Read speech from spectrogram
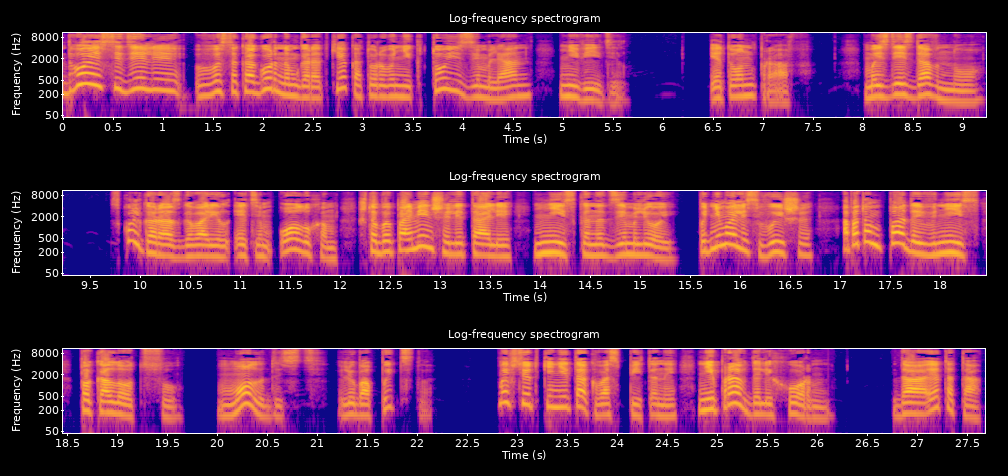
Двое сидели в высокогорном городке, которого никто из землян не видел. Это он прав. Мы здесь давно. Сколько раз говорил этим олухам, чтобы поменьше летали низко над землей, поднимались выше, а потом падай вниз по колодцу. Молодость, любопытство. Мы все-таки не так воспитаны, не правда ли, Хорн? Да, это так.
